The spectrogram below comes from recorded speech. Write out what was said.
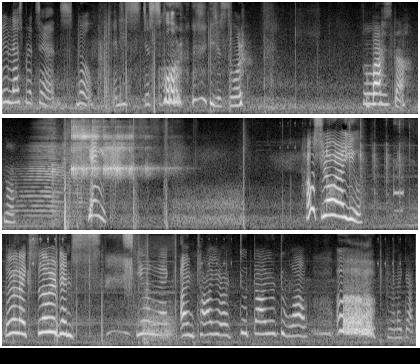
you Last Breath Sans? No. And he's just swore. he just swore. Oh, Pasta. No. Dang it! How slow are you? You're like slower than. You're like, I'm tired, too tired to walk. Ugh. Like that.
